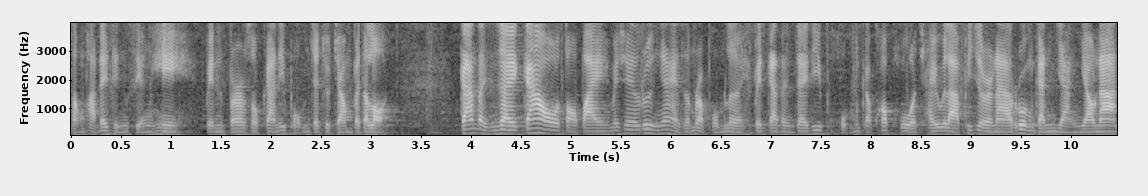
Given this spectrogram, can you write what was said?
สัมผัสได้ถึงเสียงเฮ เป็นประสบการณ์ที่ผมจะจดจำไปตลอด การตัดสินใจก้าวต่อไปไม่ใช่เรื่องง่ายสำหรับผมเลย เป็นการตัดสินใจที่ผมกับครอบครัวใช้เวลาพิจารณาร่วมกันอย่างยาวนาน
